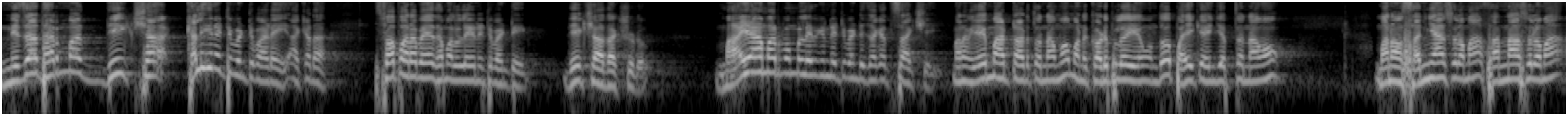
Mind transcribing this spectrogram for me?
నిజ ధర్మ దీక్ష కలిగినటువంటి వాడై అక్కడ స్వపరభేదములు లేనటువంటి దీక్షాదక్షుడు. మాయామర్మములు జగత్ సాక్షి. మనం ఏం మాట్లాడుతున్నామో మన కడుపులో ఏముందో పైకి ఏం చెప్తున్నామో మనం సన్యాసులమా సన్నాసులమా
